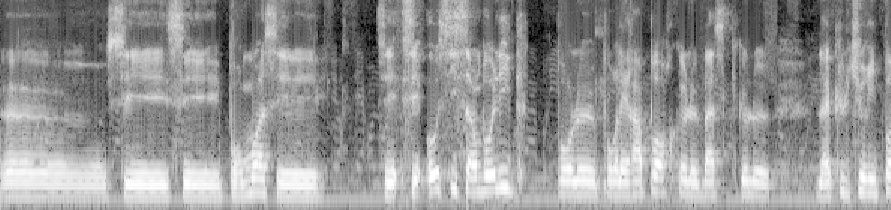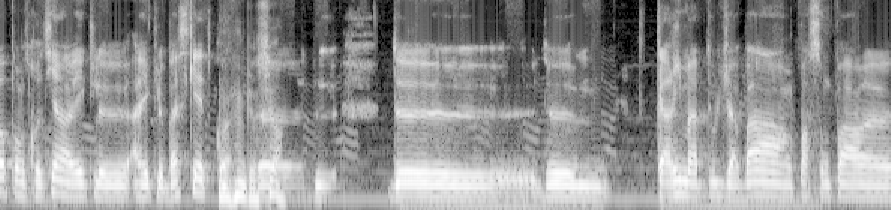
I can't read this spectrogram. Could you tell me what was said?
euh, c'est, pour moi, c'est, aussi symbolique pour, le, pour les rapports que, le bas, que le, la culture hip-hop entretient avec le, avec le basket. Quoi. Bien sûr. De, de, de Karim Abdul-Jabbar, en passant par euh,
